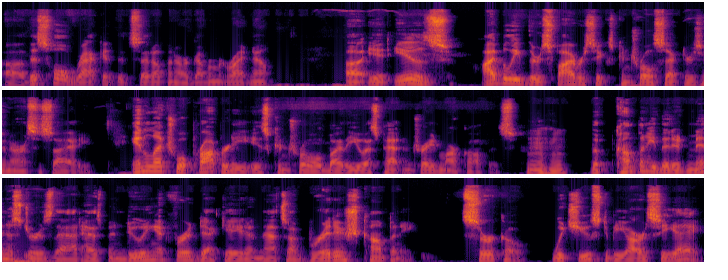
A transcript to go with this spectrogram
uh, this whole racket that's set up in our government right now. Uh, it is, I believe, there's five or six control sectors in our society. Intellectual property is controlled by the U.S. Patent and Trademark Office. Mm-hmm. The company that administers that has been doing it for a decade, and that's a British company, Serco, which used to be RCA.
